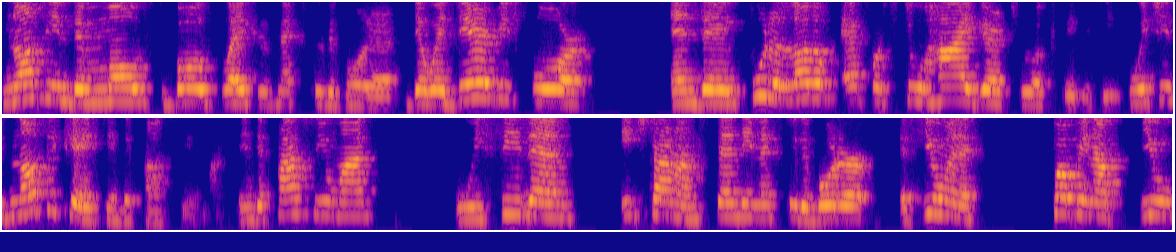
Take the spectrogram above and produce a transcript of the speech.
not in the most bold places next to the border. They were there before and they put a lot of efforts to hide their true activity, which is not the case in the past few months. In the past few months, we see them each time I'm standing next to the border, a few minutes popping up few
